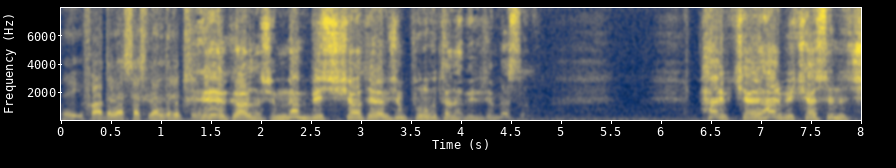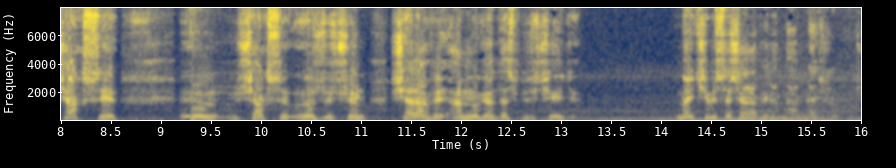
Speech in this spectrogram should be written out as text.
e, ifadələr səsləndiribsiniz? Ey qardaşım, mən bir şikayət eləmişəm, pulumu tələb edəcəm məsələn. Hər, hər bir kəsin şəxsi ə, şəxsi özü üçün şərəfi ən müqəddəs bir şeydir. Mən kimisə şərəfi ilə mənim nə işim var?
